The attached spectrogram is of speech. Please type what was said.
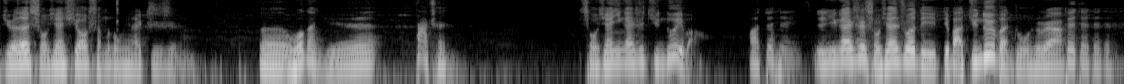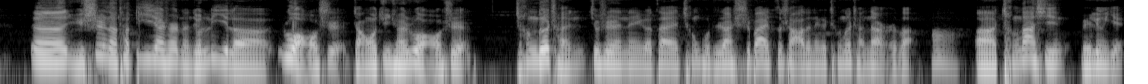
觉得首先需要什么东西来支持他？呃，我感觉大臣首先应该是军队吧，啊，对对，应该是首先说得得把军队稳住，是不是？对对对对，呃，于是呢，他第一件事呢就立了若敖氏，掌握军权若敖氏，程德臣就是那个在城濮之战失败自杀的那个程德臣的儿子，啊，啊，程大新为令尹。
